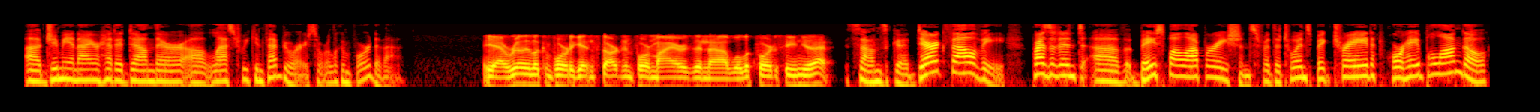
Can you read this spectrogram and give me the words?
Uh, Jimmy and I are headed down there uh, last week in February, so we're looking forward to that yeah, really looking forward to getting started in Fort Myers, and uh, we'll look forward to seeing you then. Sounds good. Derek Falvey, president of baseball operations for the Twins' big trade. Jorge Polanco,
